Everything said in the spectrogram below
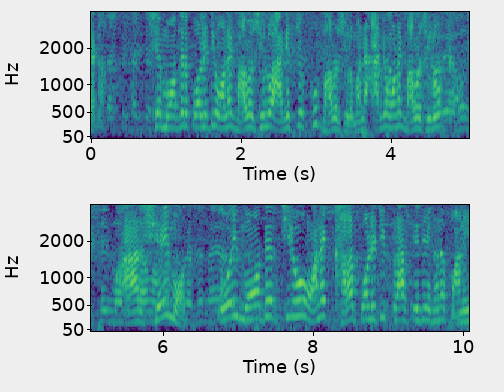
টাকা। সে মদের কোয়ালিটি অনেক ভালো ছিল আগের চেয়ে খুব ভালো ছিল মানে আগে অনেক ভালো ছিল। আর সেই মদ ওই মদের চেয়েও অনেক খারাপ কোয়ালিটি প্লাস এই যে এখানে পানি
